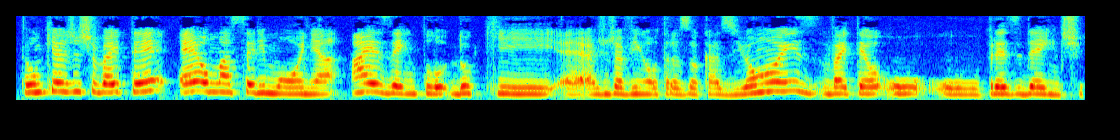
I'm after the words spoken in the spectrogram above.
Então, o que a gente vai ter é uma cerimônia, a exemplo do que é, a gente já viu em outras ocasiões. Vai ter o, o presidente,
